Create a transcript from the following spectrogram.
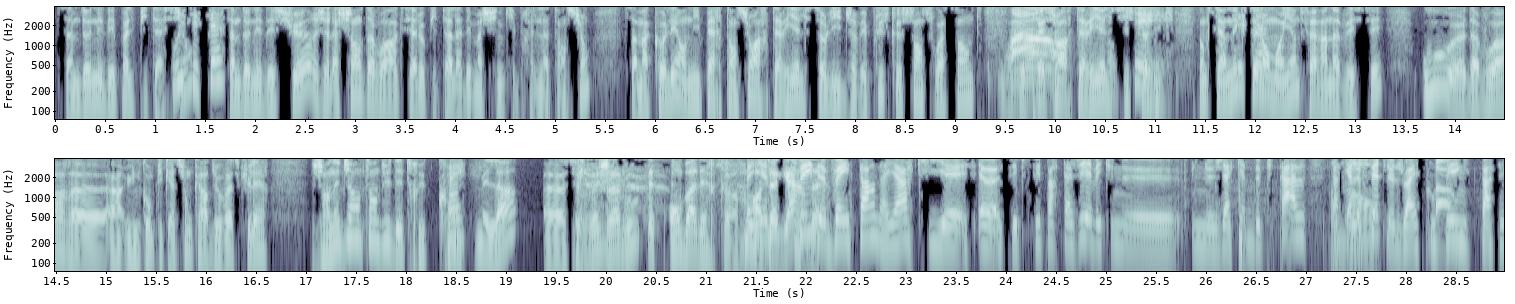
Ça me donnait des palpitations. Oui, c'est ça. me donnait des sueurs. J'ai la chance d'avoir accès à l'hôpital à des machines qui prennent la tension. Ça m'a collé en hypertension artérielle solide. J'avais plus que 160 Wow. de pression artérielle systolique. Donc c'est un excellent ça. moyen de faire un AVC ou euh, d'avoir euh, un- une complication cardiovasculaire. J'en ai déjà entendu des trucs cons, mais là, euh, c'est vrai, j'avoue, on bat des records. Mais il y On a une te petite garde. fille de 20 ans d'ailleurs qui euh, euh, s'est partagée avec une, une jaquette d'hôpital parce Oh qu'elle a fait le dry scooping, pas assez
